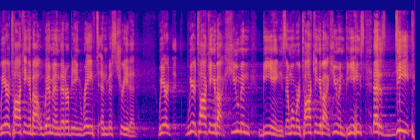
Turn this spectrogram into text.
We are talking about women that are being raped and mistreated. We are, we are talking about human beings. And when we're talking about human beings, that is deep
